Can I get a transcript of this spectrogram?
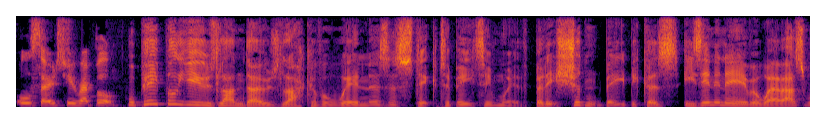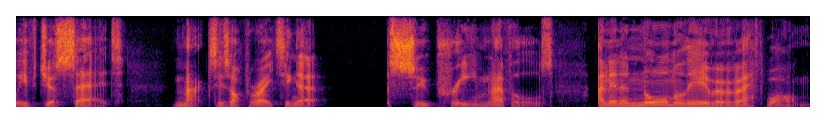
also to Red Bull. Well, people use Lando's lack of a win as a stick to beat him with, but it shouldn't be because he's in an era where, as we've just said, Max is operating at supreme levels. And in a normal era of F1,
